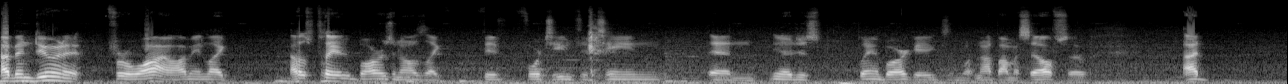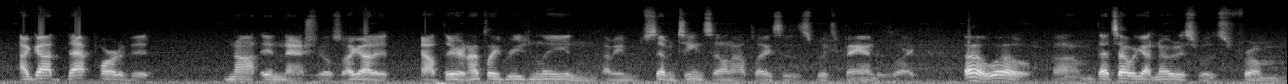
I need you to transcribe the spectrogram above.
I've been doing it for a while. I mean, like, I was playing in bars when I was like fif- 14, 15, and, you know, just playing bar gigs and whatnot by myself. So I, I got that part of it not in Nashville. So I got it out there, and I played regionally, and I mean, 17 selling out places with band is like, oh, whoa. Um, that's how we got noticed was from,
